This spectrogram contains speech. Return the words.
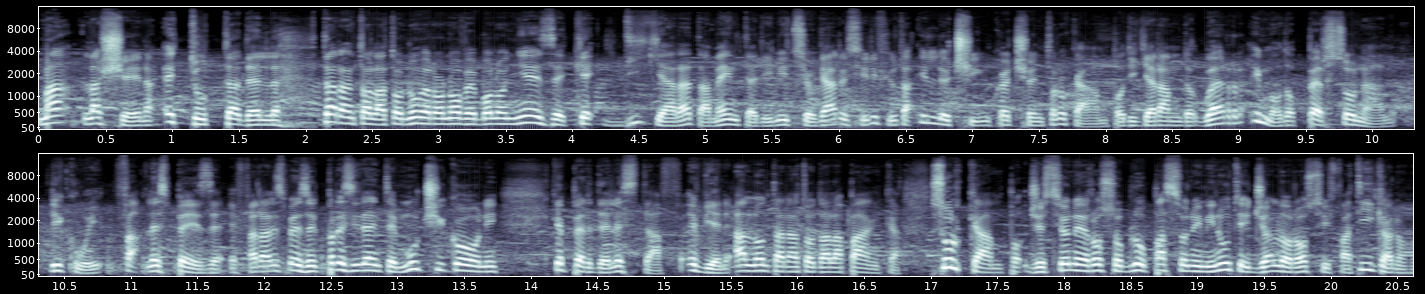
ma la scena è tutta del tarantolato numero 9 bolognese che dichiaratamente ad inizio gare si rifiuta il 5 a centrocampo dichiarando guerra in modo personale di cui fa le spese e farà le spese il presidente Mucciconi che perde le staff e viene allontanato dalla panca. Sul campo gestione rosso-blu passano i minuti e i giallorossi faticano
